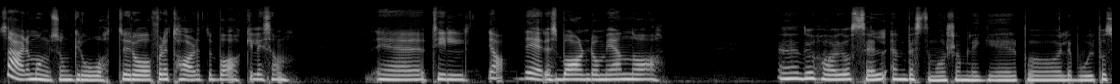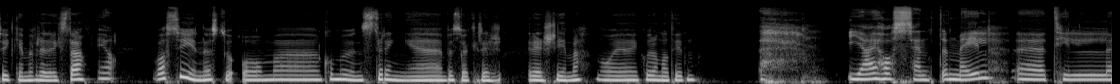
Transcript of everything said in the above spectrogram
Så er det mange som gråter, og, for det tar det tilbake liksom, eh, til ja, deres barndom igjen. Og Eh, Du har jo selv en bestemor som ligger på, bor på sykehjemmet Fredrikstad. Ja. Hva synes du om eh, kommunens strenge besøksregime nå i koronatiden? jeg har sendt en mail eh, til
